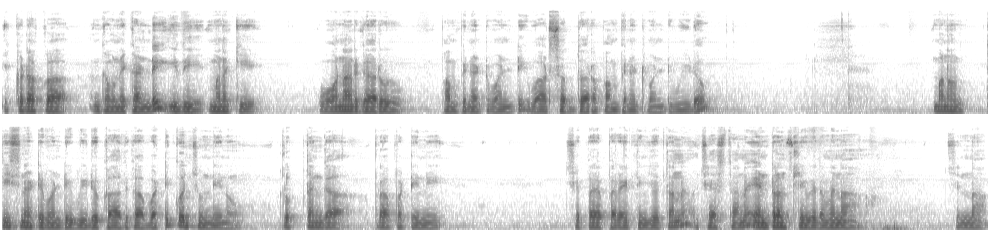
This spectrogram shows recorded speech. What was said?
ఇక్కడ ఒక గమనికండి ఇది మనకి ఓనర్ గారు పంపినటువంటి వాట్సాప్ ద్వారా పంపినటువంటి వీడియో. మనం తీసినటువంటి వీడియో కాదు కాబట్టి కొంచెం నేను క్లుప్తంగా ప్రాపర్టీని చెప్పే ప్రయత్నం చేస్తాను చేస్తాను. ఎంట్రన్స్లో ఈ విధమైన చిన్న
